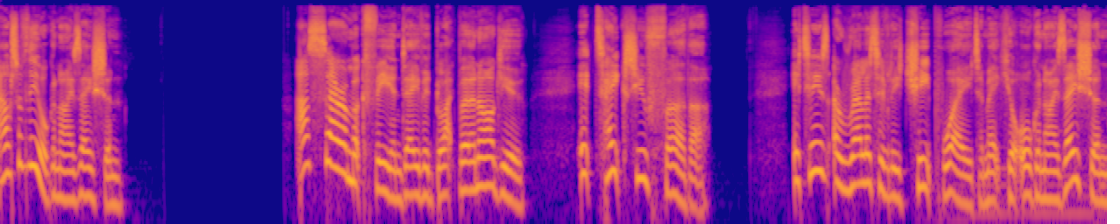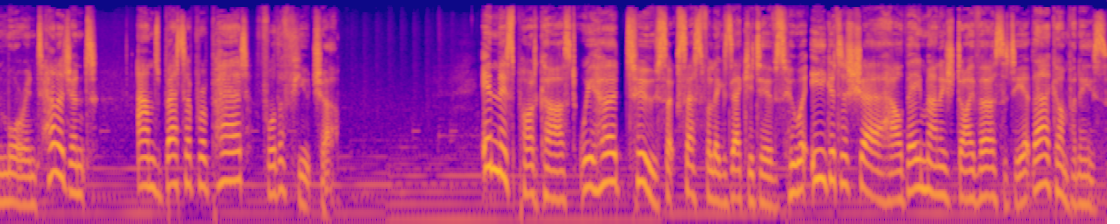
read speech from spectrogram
out of the organisation. As Sarah McPhee and David Blackburn argue, it takes you further. It is a relatively cheap way to make your organisation more intelligent and better prepared for the future. In this podcast, we heard two successful executives who were eager to share how they manage diversity at their companies.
